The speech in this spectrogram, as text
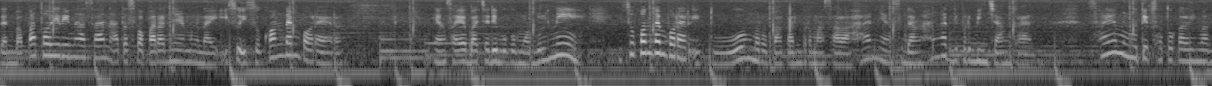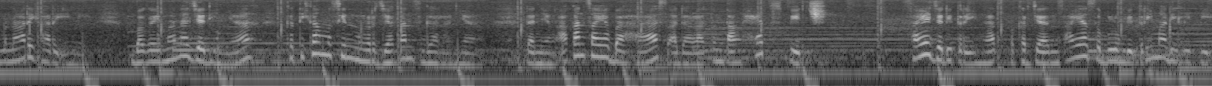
dan Bapak Tohirin Hasan atas paparannya mengenai isu-isu kontemporer. Yang saya baca di buku modul nih, isu kontemporer itu merupakan permasalahan yang sedang hangat diperbincangkan. Saya mengutip satu kalimat menarik hari ini bagaimana jadinya ketika mesin mengerjakan segalanya. Dan yang akan saya bahas adalah tentang head speech. Saya jadi teringat pekerjaan saya sebelum diterima di LIPI.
